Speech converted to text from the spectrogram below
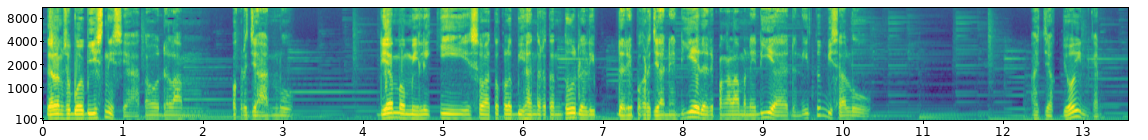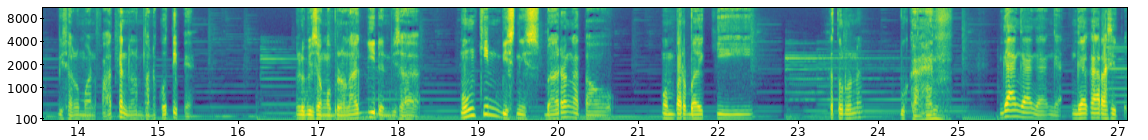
dalam sebuah bisnis ya atau dalam pekerjaan lu. Dia memiliki suatu kelebihan tertentu dari dari pekerjaannya dia dari pengalamannya dia dan itu bisa lu ajak join kan bisa lu manfaatkan dalam tanda kutip ya. Lu bisa ngobrol lagi dan bisa mungkin bisnis bareng atau memperbaiki keturunan? Bukan. Nggak nggak nggak nggak nggak ke arah situ.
